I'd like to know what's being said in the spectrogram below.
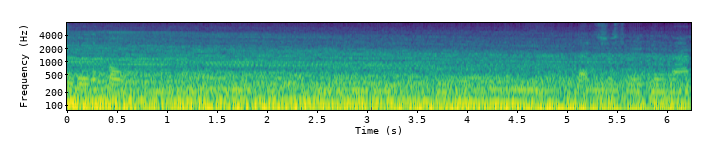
to do the pull. Let's just redo that.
